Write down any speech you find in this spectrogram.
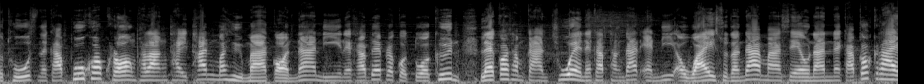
ลทูสนะครับผู้ครอบครองพลังไททันมหึมาก่อนหน้านี้นะครับได้ปรากฏตัวขึ้น และก็ทำการช่วยนะครับทางด้านแอนนี่เอาไว้ส่วนทางด้านมาเซลนั้นนะครับก็กลาย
